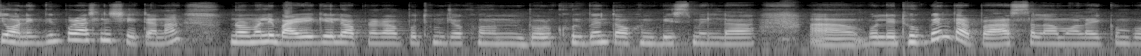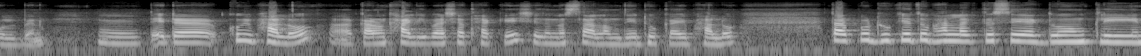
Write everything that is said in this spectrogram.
যে অনেক দিন পর আসলে সেটা না। নর্মালি বাইরে গেলে আপনারা প্রথম যখন ডোর খুলবেন, তখন বিসমিল্লা বলে ঢুকবেন, তারপর আসসালামু আলাইকুম বলবেন। এটা খুবই ভালো কারণ খালি বাসা থাকে, সেজন্য সালাম দিয়ে ঢুকাই ভালো। তারপর ঢুকে তো ভালো লাগতেছে, একদম ক্লিন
